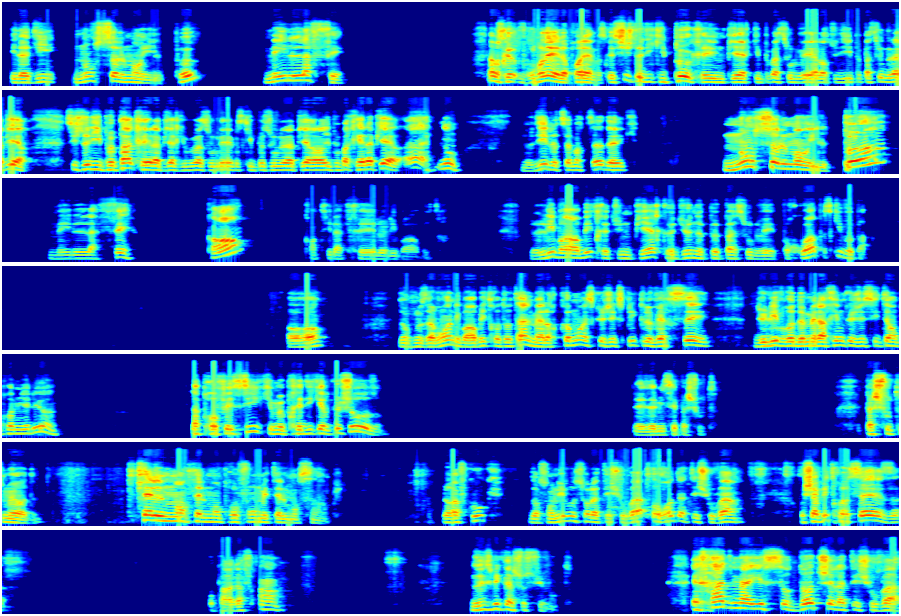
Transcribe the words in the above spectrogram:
Il a dit non seulement il peut, mais il l'a fait. Non, parce que vous comprenez le problème. Parce que si je te dis qu'il peut créer une pierre qu'il ne peut pas soulever, alors tu dis qu'il ne peut pas soulever la pierre. Si je te dis qu'il ne peut pas créer la pierre qu'il ne peut pas soulever parce qu'il peut soulever la pierre, alors il ne peut pas créer la pierre. Ah, non. Nous dit le Tzemar. Non seulement il peut, mais il l'a fait. Quand? Quand il a créé le libre arbitre. Le libre arbitre est une pierre que Dieu ne peut pas soulever. Pourquoi? Parce qu'il ne veut pas. Oh, oh. Donc nous avons un libre arbitre total. Mais alors comment est-ce que j'explique le verset du livre de Melachim que j'ai cité en premier lieu? La prophétie qui me prédit quelque chose. Les amis, c'est pas shoot. Pachout Tellement, tellement profond, mais tellement simple. Le Rav Kook, dans son livre sur la Teshuvah, Orot Teshuvah, au chapitre 16, au paragraphe 1, nous explique la chose suivante.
